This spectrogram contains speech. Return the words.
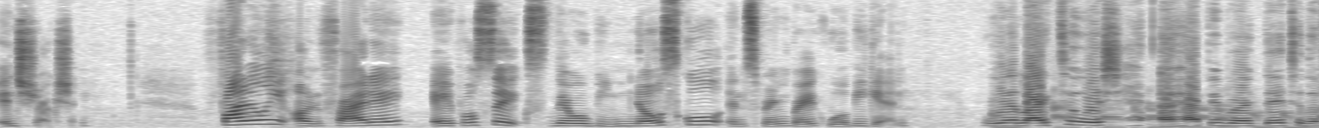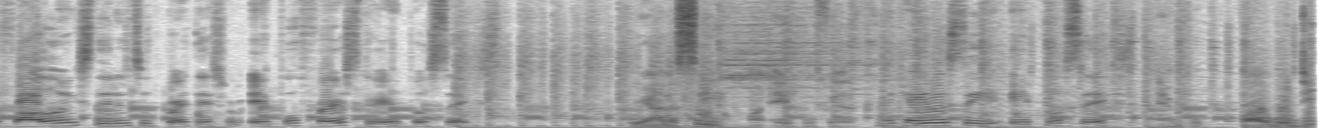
instruction. Finally, on Friday, April 6th, there will be no school and spring break will begin. We would like to wish a happy birthday to the following students with birthdays from April 1st through April 6th. Brianna C. on April 5th. Michaela C. April 6th. And Barbara D.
